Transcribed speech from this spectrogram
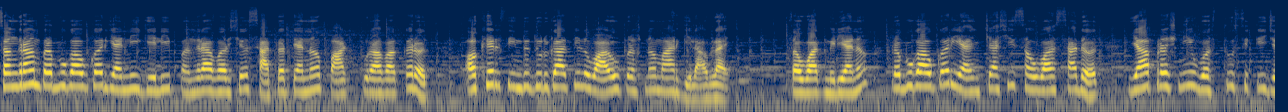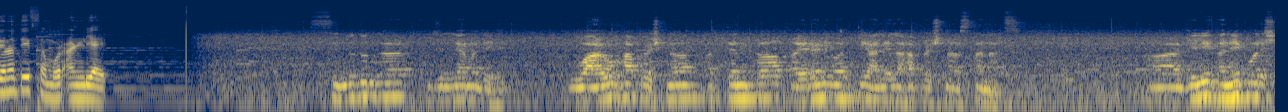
संग्राम प्रभुगावकर यांनी गेली पंधरा वर्ष सातत्यानं पाठपुरावा करत अखेर सिंधुदुर्गातील वाळू प्रश्न मार्गी लावलाय. संवाद मीडियानं प्रभुगावकर यांच्याशी संवाद साधत या प्रश्नी वस्तुस्थिती जनतेसमोर आणली आहे. सिंधुदुर्ग जिल्ह्यामध्ये वाळू हा प्रश्न अत्यंत ऐरणीवरती आलेला हा प्रश्न असतानाच गेली अनेक वर्ष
